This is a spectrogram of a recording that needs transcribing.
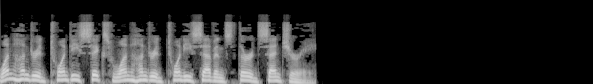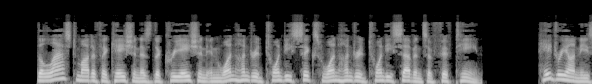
126–127 3rd century The last modification is the creation in 126–127 of 15. Hadrianis,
